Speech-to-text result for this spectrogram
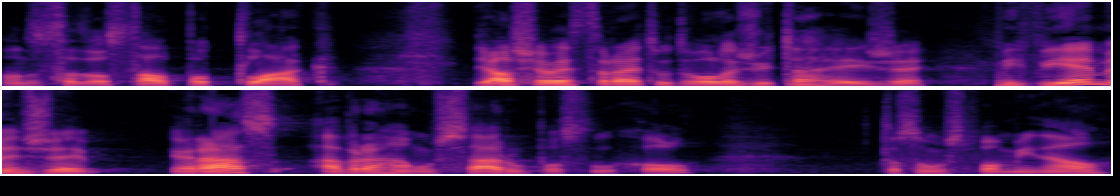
On sa dostal pod tlak. Ďalšia vec, ktorá je tu dôležitá, je, že my vieme, že raz Abraham už Sáru posluchol, to som už spomínal,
